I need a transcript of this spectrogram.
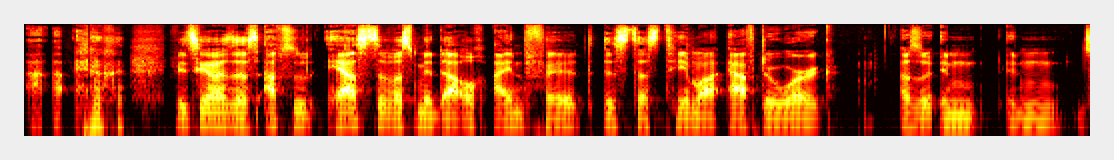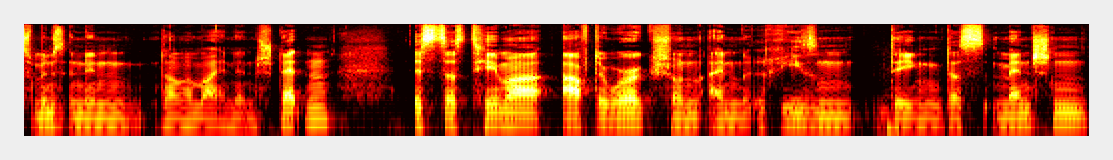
witzigerweise das absolut erste, was mir da auch einfällt, ist das Thema After Work. Also in, in, zumindest in den, sagen wir mal, in den Städten ist das Thema After Work schon ein Riesending, dass Menschen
